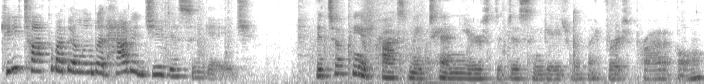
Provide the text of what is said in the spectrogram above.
Can you talk about that a little bit? How did you disengage? It took me approximately 10 years to disengage with my first prodigal.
